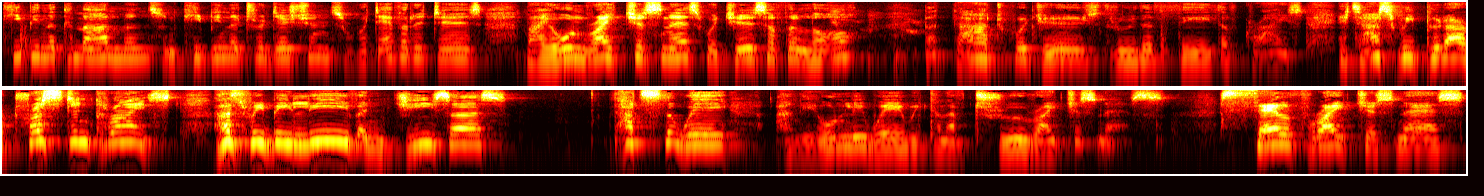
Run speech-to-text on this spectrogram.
keeping the commandments and keeping the traditions, whatever it is, my own righteousness, which is of the law, but that which is through the faith of Christ. It's as we put our trust in Christ, as we believe in Jesus, that's the way and the only way we can have true righteousness. Self righteousness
